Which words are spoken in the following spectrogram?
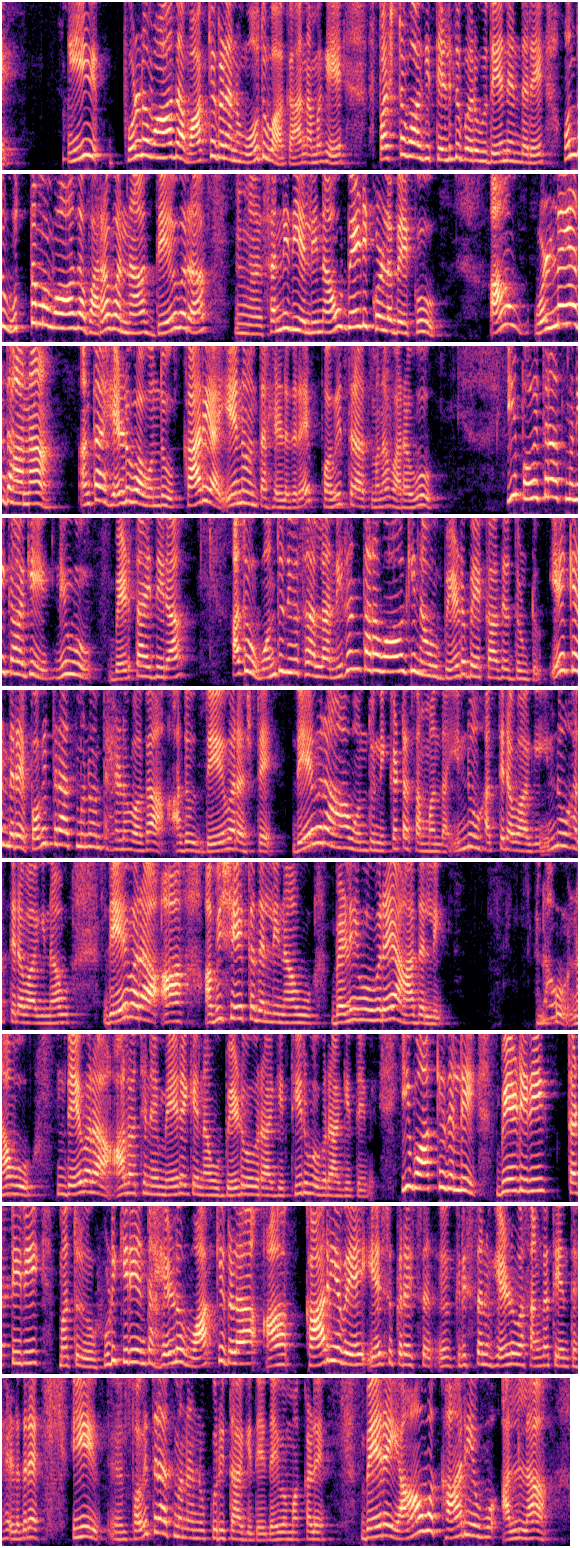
ಈ ಪೂರ್ಣವಾದ ವಾಕ್ಯಗಳನ್ನು ಓದುವಾಗ ನಮಗೆ ಸ್ಪಷ್ಟವಾಗಿ ತಿಳಿದು ಬರುವುದೇನೆಂದರೆ ಒಂದು ಉತ್ತಮವಾದ ವರವನ್ನು ದೇವರ ಸನ್ನಿಧಿಯಲ್ಲಿ ನಾವು ಬೇಡಿಕೊಳ್ಳಬೇಕು. ಆ ಒಳ್ಳೆಯ ದಾನ ಅಂತ ಹೇಳುವ ಒಂದು ಕಾರ್ಯ ಏನು ಅಂತ ಹೇಳಿದರೆ ಪವಿತ್ರಾತ್ಮನ ವರವು. ಈ ಪವಿತ್ರಾತ್ಮನಿಗಾಗಿ ನೀವು ಬೇಡ್ತಾ ಇದ್ದೀರಾ? ಅದು ಒಂದು ದಿವಸ ಅಲ್ಲ, ನಿರಂತರವಾಗಿ ನಾವು ಬೇಡಬೇಕಾದದ್ದುಂಟು. ಏಕೆಂದರೆ ಪವಿತ್ರಾತ್ಮನು ಅಂತ ಹೇಳುವಾಗ ಅದು ದೇವರಷ್ಟೇ. ದೇವರ ಆ ಒಂದು ನಿಕಟ ಸಂಬಂಧ. ಇನ್ನೂ ಹತ್ತಿರವಾಗಿ ಇನ್ನೂ ಹತ್ತಿರವಾಗಿ ನಾವು ದೇವರ ಆ ಅಭಿಷೇಕದಲ್ಲಿ ನಾವು ಬೆಳೆಯುವವರೇ ಆದಲ್ಲಿ. ನಾವು ನಾವು ದೇವರ ಆಲೋಚನೆ ಮೇರೆಗೆ ನಾವು ಬೇಡುವವರಾಗಿ, ತೀರುವವರಾಗಿದ್ದೇವೆ. ಈ ವಾಕ್ಯದಲ್ಲಿ ಬೇಡಿರಿ ತಟ್ಟಿರಿ ಮತ್ತು ಹುಡುಕಿರಿ ಅಂತ ಹೇಳೋ ವಾಕ್ಯಗಳ ಆ ಕಾರ್ಯವೇ ಯೇಸು ಕ್ರೈಸ್ತ, ಕ್ರಿಸ್ತನು ಹೇಳುವ ಸಂಗತಿ ಅಂತ ಹೇಳಿದ್ರೆ ಈ ಪವಿತ್ರಾತ್ಮನನ್ನು ಕುರಿತಾಗಿದೆ ದೈವ ಮಕ್ಕಳೇ. ಬೇರೆ ಯಾವ ಕಾರ್ಯವೂ ಅಲ್ಲ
